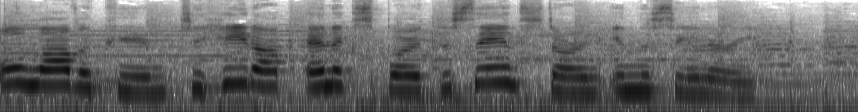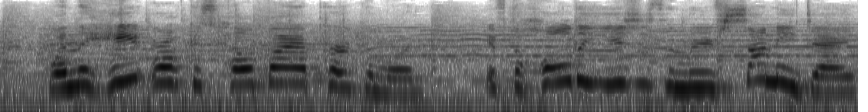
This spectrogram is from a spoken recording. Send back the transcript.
or Lava Plume to heat up and explode the sandstone in the scenery. When the heat rock is held by a Pokemon, if the holder uses the move Sunny Day,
